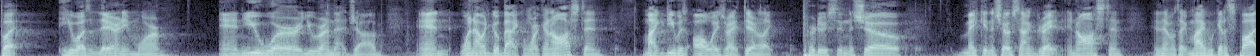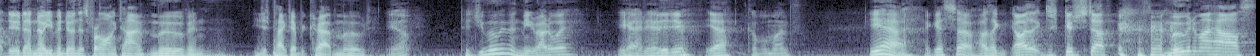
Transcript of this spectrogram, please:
but he wasn't there anymore, and you were you were in that job, and when I would go back and work in Austin, Mike D was always right there, like producing the show, making the show sound great in Austin. And then I was like, Mike, we got a spot, dude. I know you've been doing this for a long time. Move, and you just packed up your crap and moved. Yep. Did you move in with me right away? Yeah, I did. Did you? Yeah. A couple months. Yeah, I guess so. I was like, oh, I was like just get your stuff, move into my house,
